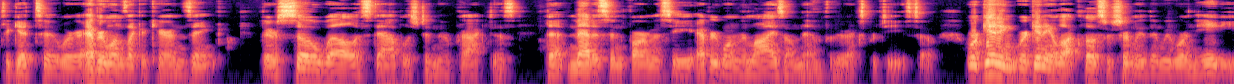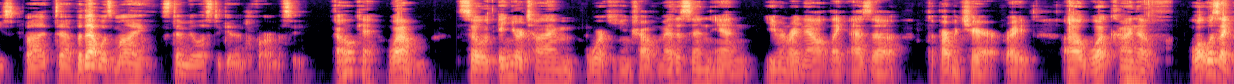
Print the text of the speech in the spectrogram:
to get to where everyone's like a Karen Zink. They're so well established in their practice that medicine, pharmacy, everyone relies on them for their expertise. So we're getting we're getting a lot closer, certainly than we were in the '80s. But uh, but that was my stimulus to get into pharmacy. Oh, okay. Wow. So in your time working in travel medicine and even right now, like as a department chair, right? Uh, what kind of, what was like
